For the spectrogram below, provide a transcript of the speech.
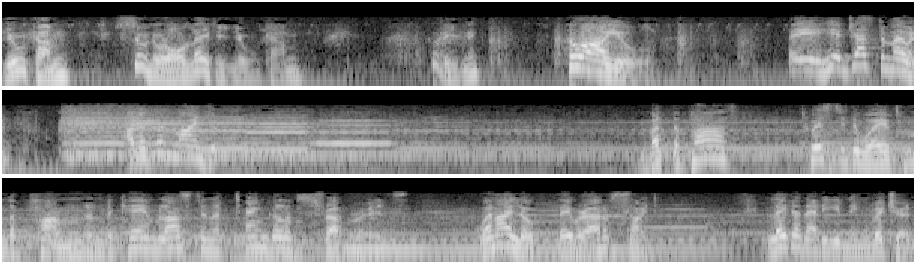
You'll come. Sooner or later, you'll come. Good evening. Who are you? Hey, here, just a moment. I've a good mind to. But the path twisted away from the pond and became lost in a tangle of shrubberies. When I looked, they were out of sight. Later that evening, Richard,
